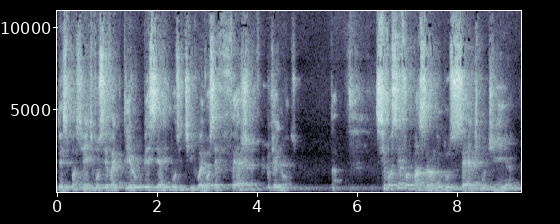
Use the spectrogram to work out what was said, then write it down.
Desse paciente, você vai ter o PCR positivo. Aí você fecha o diagnóstico. Tá? Se você for passando do sétimo dia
